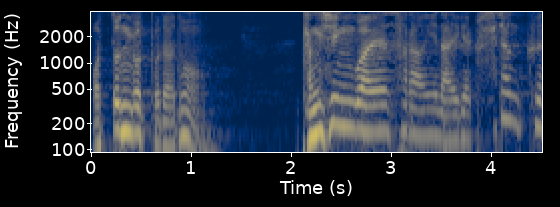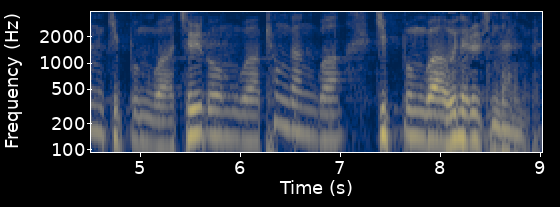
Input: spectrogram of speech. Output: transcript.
어떤 것보다도 당신과의 사랑이 나에게 가장 큰 기쁨과 즐거움과 평강과 기쁨과 은혜를 준다는 거예요.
